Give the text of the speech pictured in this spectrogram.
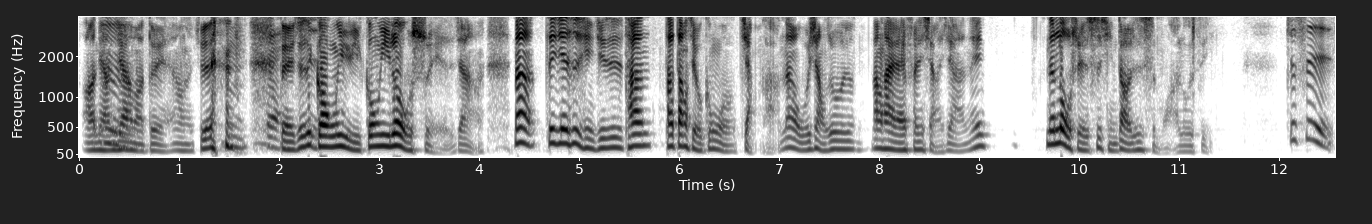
啊，娘家嘛，嗯、对，嗯，就是、嗯、对，对，就是公寓，公寓漏水了这样。那这件事情其实他他当时有跟我讲啊，那我想说让他来分享一下，那那漏水的事情到底是什么啊？Lucy，就是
